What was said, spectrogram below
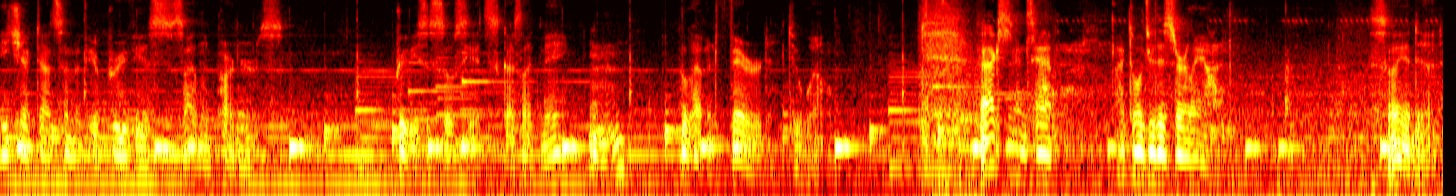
He checked out some of your previous silent partners, previous associates, guys like me, mm-hmm. who haven't fared too well. Accidents happen. I told you this early on. So you did.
